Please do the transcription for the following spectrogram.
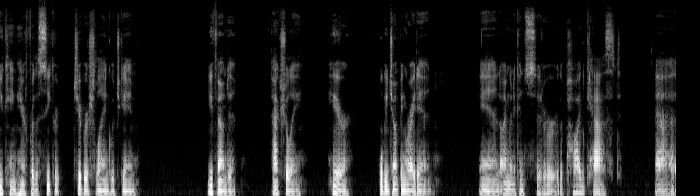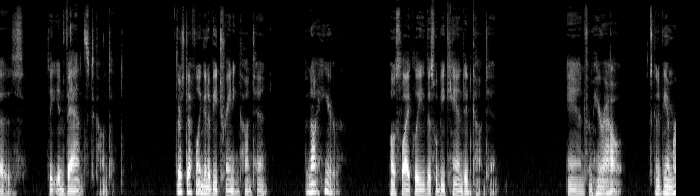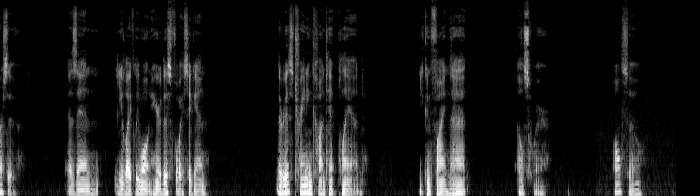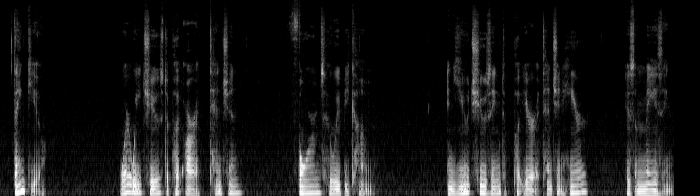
You came here for the secret gibberish language game. You found it. Actually, here, we'll be jumping right in. And I'm going to consider the podcast as the advanced content. There's definitely going to be training content, but not here. Most likely, this will be candid content. And from here out, it's going to be immersive, as in, you likely won't hear this voice again. There is training content planned. You can find that elsewhere. Also, thank you. Where we choose to put our attention forms who we become. And you choosing to put your attention here is amazing.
